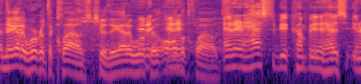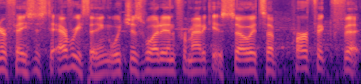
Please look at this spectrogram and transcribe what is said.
And they got to work with the clouds too. They got to work it- with all and the clouds. And it has to be a company that has interfaces to everything, which is what Informatica is. So it's a perfect fit.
